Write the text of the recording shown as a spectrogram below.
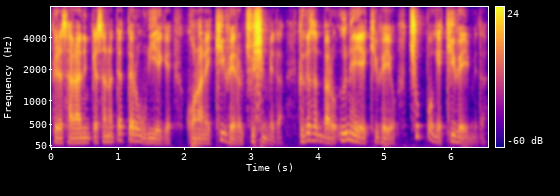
그래서 하나님께서는 때때로 우리에게 고난의 기회를 주십니다. 그것은 바로 은혜의 기회요. 축복의 기회입니다.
